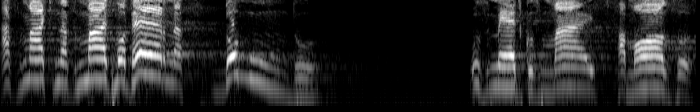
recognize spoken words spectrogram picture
as máquinas mais modernas do mundo. Os médicos mais famosos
